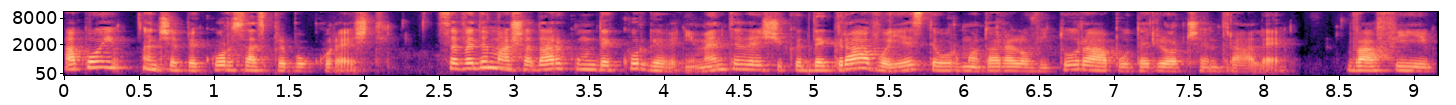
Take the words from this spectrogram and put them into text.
Apoi începe cursa spre București. Să vedem așadar cum decurg evenimentele și cât de gravă este următoarea lovitură a puterilor centrale. Va fi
